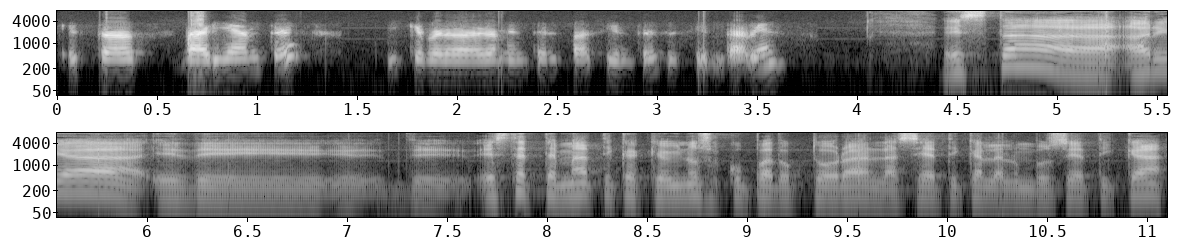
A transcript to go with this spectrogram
estas variantes y que verdaderamente el paciente se sienta bien. Esta área eh, de, de, esta temática que hoy nos ocupa, doctora, la asiática, la lumbociática,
